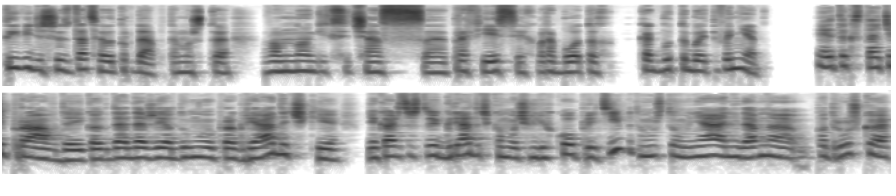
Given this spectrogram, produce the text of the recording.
ты видишь результат своего труда, потому что во многих сейчас э, профессиях, в работах как будто бы этого нет. Это, кстати, правда. И когда даже я думаю про грядочки, мне кажется, что и к грядочкам очень легко прийти, потому что у меня недавно подружка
